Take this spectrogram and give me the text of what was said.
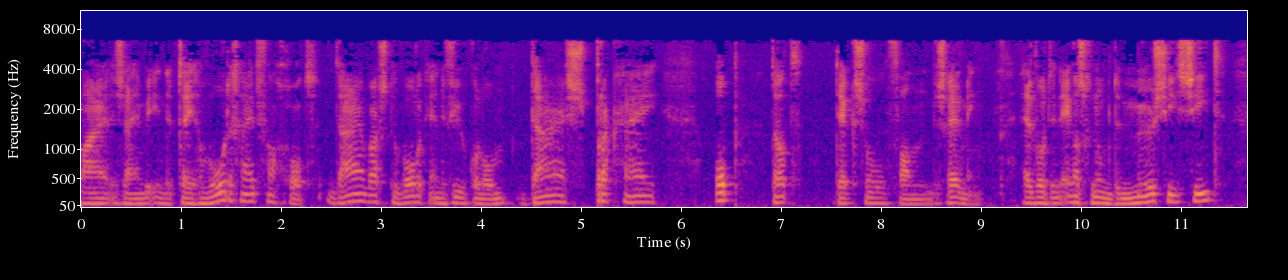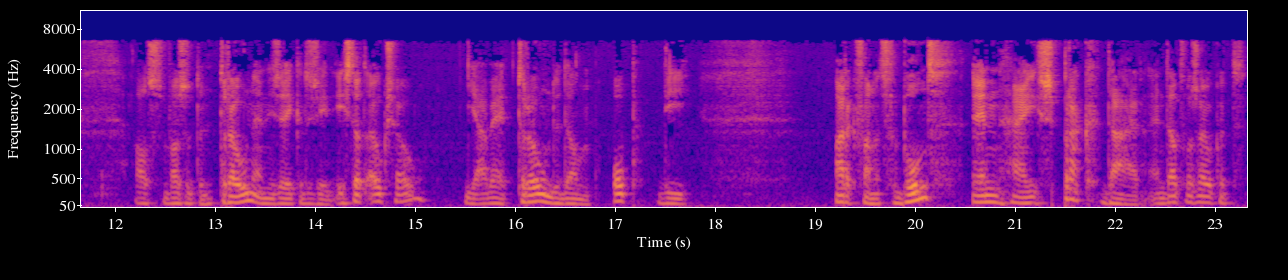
Maar zijn we in de tegenwoordigheid van God. Daar was de wolk en de vuurkolom. Daar sprak hij op dat deksel van bescherming. Het wordt in het Engels genoemd de mercy seat. Als was het een troon, en in zekere zin is dat ook zo. Ja, wij troonden dan op die ark van het verbond. En hij sprak daar. En dat was ook het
